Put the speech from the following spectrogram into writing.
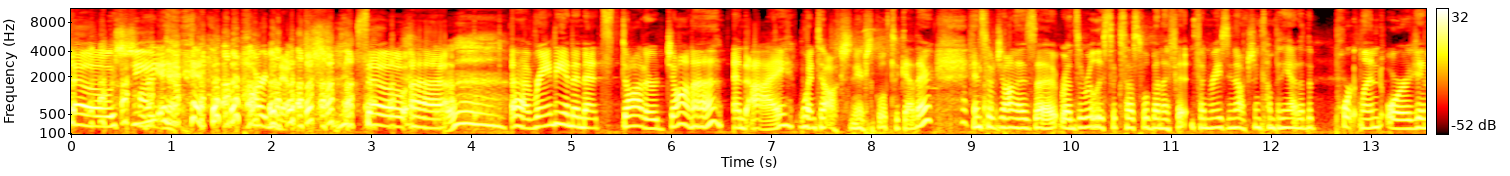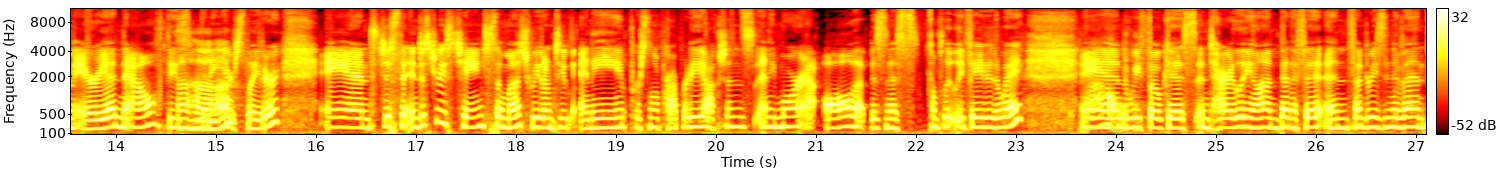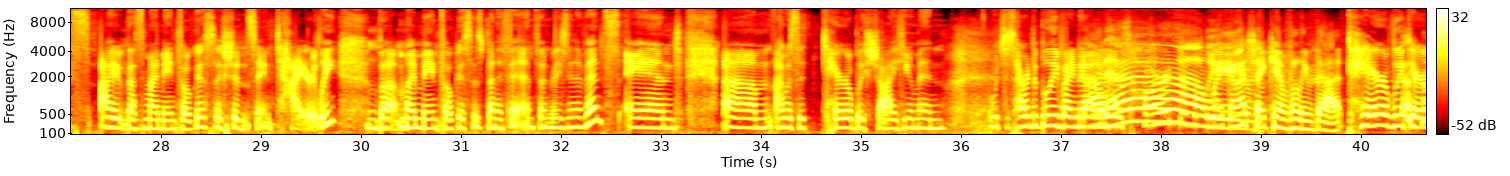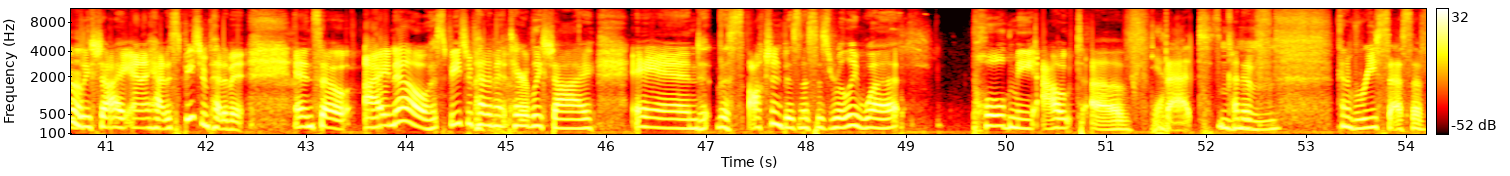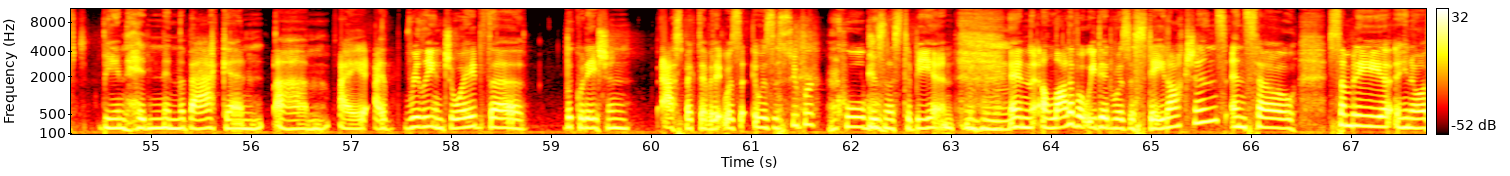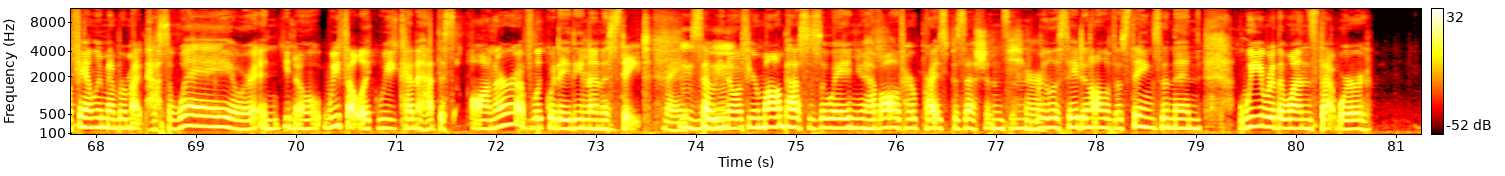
So she hard no. So uh, uh, Randy and Annette's daughter Jonna and I went to auctioneer school together, and so Jonna is a, runs a really successful benefit and fundraising auction company out of the Portland, Oregon area now. These many years later, and just the industry has changed so much. We don't do any personal property auctions anymore at all. That business completely faded away, and we focus entirely on benefit and fundraising events. I that's my main focus. I shouldn't say entirely, but my main focus is benefit and fundraising events. And um, I was a terribly shy human, which is hard to believe. I know That is hard to Oh my gosh, I can't believe that. terribly, terribly shy, and I had a speech impediment. And so I know speech impediment, terribly shy, and this auction business is really what pulled me out of Yeah. that kind of kind of recess of being hidden in the back. And um, I I really enjoyed the liquidation aspect of it. It was it was a super cool business to be in, mm-hmm. and a lot of what we did was estate auctions. And so somebody, you know, a family member might pass away, or and you know, we felt like we kind of had this honor of liquidating an mm-hmm. estate. Right. So you mm-hmm. know, if your mom passes away and you have all of her prized possessions and Sure. real estate and all of those things, and then we were the ones that were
